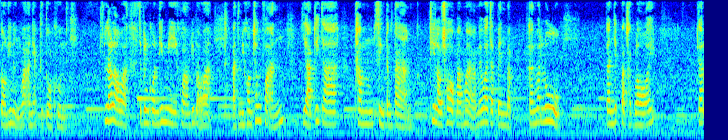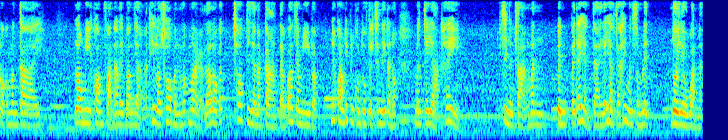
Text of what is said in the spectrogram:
กองที่หนึ่งว่าอันนี้คือตัวคุณ แล้วเราอะจะเป็นคนที่มีความที่แบบว่า อาจจะมีความช่างฝัน อยากที่จะทำสิ่งต่างๆ ที่เราชอบมากๆ ไม่ว่าจะเป็นแบบการวาดรูป การเย็บปักถักร้อย การออกกำลังกาย เรามีความฝันอะไรบางอย่างอะที่เราชอบมันมากๆอะแล้วเราก็ชอบจินตนาการ แต่ว่าจะมีแบบด้วยความที่เป็นคน perfectionist อะเนาะมันจะอยากให้สิ่งต่างๆ มันเป็นไปได้อย่างใจและอยากจะให้มันสำเร็จโดยเร็ววันอะ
